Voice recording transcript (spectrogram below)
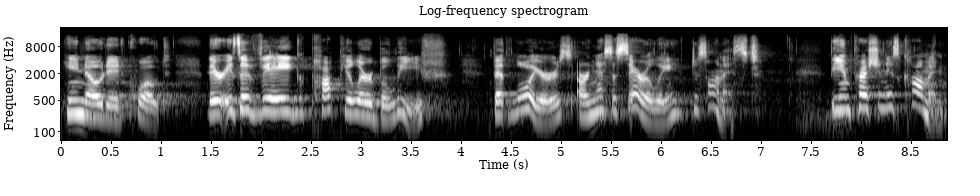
He noted, quote, there is a vague popular belief that lawyers are necessarily dishonest. The impression is common,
